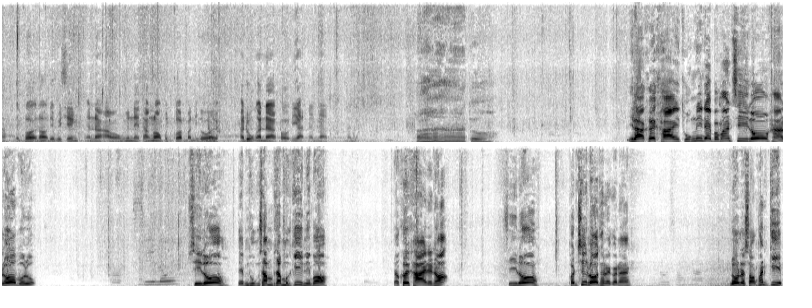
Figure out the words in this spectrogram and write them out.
อะเรีย บร้อยเนาะเดี๋ยวไปเช็คอันน่ะเอาเงินในทางนอกเพิ่นก่อนบัดนี้โดย อะดุงอันน่ะขออนุญาตอันน่ะนั่นน่ะอ่าตัวอีหล่าเคยขายถุงนี่ได้ประมาณ4โล5โลบ่ลูกซีโร่4โลเต็มถุงซ้ำซ้ำเมื่อกี้นี่บ่เจ้าเคยขายเลยเนาะ4โลเพิ่นชื่อโลเท่าไหร่ก่อนนางโลสองพันโลละ2,000กีบ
